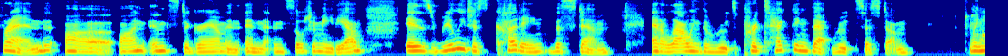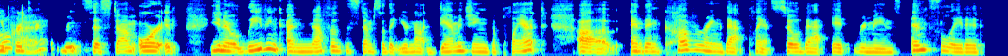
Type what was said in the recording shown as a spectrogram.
friend uh, on Instagram and, and, and social media is really just cutting the stem and allowing the roots, protecting that root system. when you Okay. protect the root system or it you know leaving enough of the stem so that you're not damaging the plant uh, and then covering that plant so that it remains insulated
